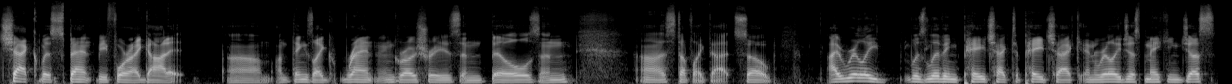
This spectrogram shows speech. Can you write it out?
check was spent before I got it um, on things like rent and groceries and bills and uh, stuff like that. So I really was living paycheck to paycheck and really just making just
